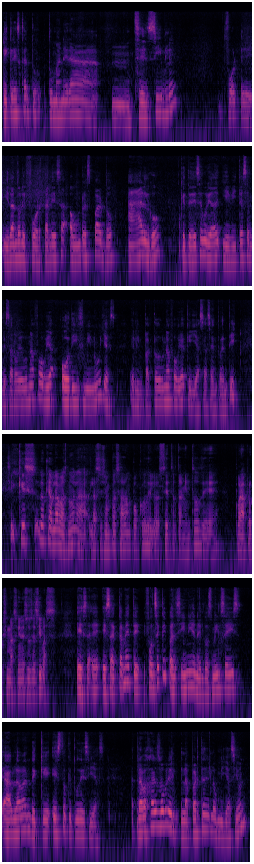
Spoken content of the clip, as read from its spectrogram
que crezcan tu, tu manera mm, sensible eh, y dándole fortaleza a un respaldo a algo que te dé seguridad y evites el desarrollo de una fobia o disminuyes el impacto de una fobia que ya se acentúa en ti. Sí, que es lo que hablabas, ¿no? La, la sesión pasada un poco de los de tratamiento de por aproximaciones sucesivas. Eh, exactamente. Fonseca y Pancini en el 2006 hablaban de que esto que tú decías, trabajar sobre la parte de la humillación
